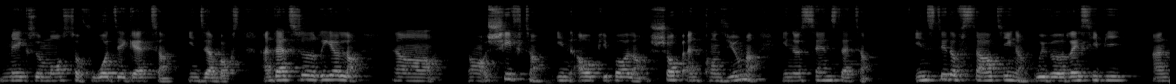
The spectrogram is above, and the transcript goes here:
make the most of what they get in their box, and that's a real uh, uh, shift in how people shop and consume in a sense that instead of starting with a recipe and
